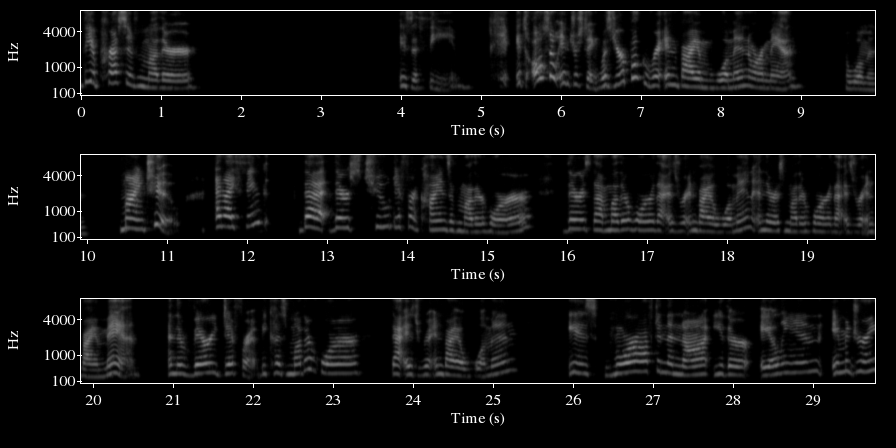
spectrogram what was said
The oppressive mother is a theme. It's also interesting. Was your book written by a woman or a man? a woman. Mine too. And I think that there's two different kinds of mother horror. There is that mother horror that is written by a woman, and there is mother horror that is written by a man. And they're very different because mother horror that is written by a woman is more often than not either alien imagery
